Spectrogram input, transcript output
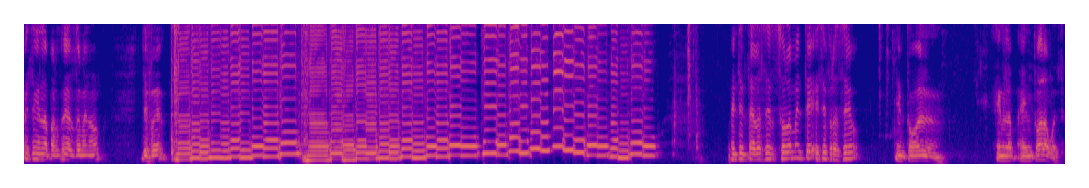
Están en la parte del re menor. Después. Voy a intentar hacer solamente ese fraseo en, todo el, en, la, en toda la vuelta.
